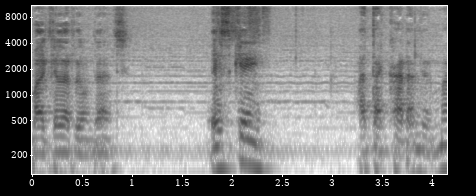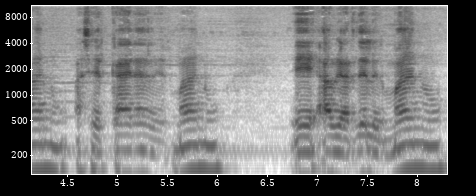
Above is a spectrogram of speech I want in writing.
valga la redundancia. Es que atacar al hermano, acercar al hermano, eh, hablar del hermano,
